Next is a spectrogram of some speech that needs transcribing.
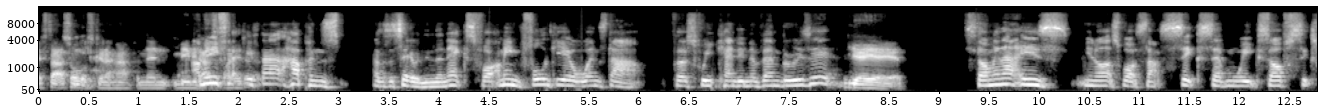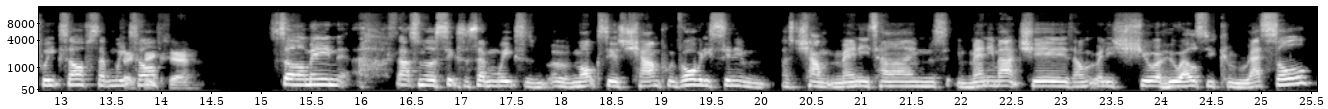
If that's all that's going to happen, then maybe I mean, if why if that happens, as I say, within the next four, I mean, full gear. When's that? First weekend in November, is it? Yeah, yeah, yeah. So I mean, that is, you know, that's what's that six, seven weeks off, six weeks off, seven weeks Six off. weeks, yeah. So I mean, that's another six or seven weeks of Moxie as champ. We've already seen him as champ many times in many matches. I'm not really sure who else you can wrestle.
